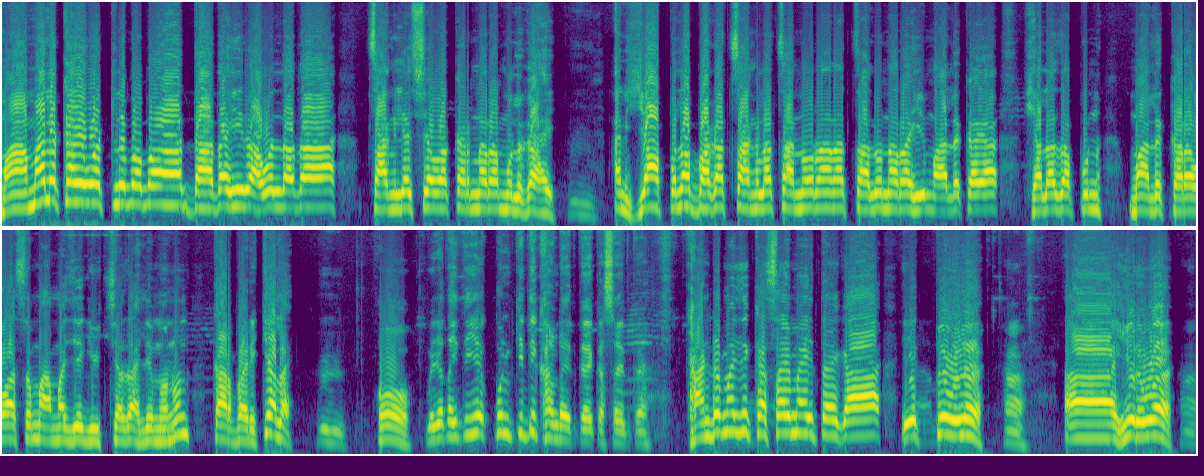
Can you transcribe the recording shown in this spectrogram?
मामाला काय वाटलं बाबा दादा ही राहुल दादा चांगल्या सेवा करणारा मुलगा आहे. आणि ह्या आपला बघा चांगला चालवणारा चालवणारा ही मालक आहे. ह्यालाच आपण मालक करावा असं मामाची एक इच्छा झाली म्हणून कारभारी केलाय. हो. म्हणजे आता इथे एकूण किती खांड आहेत काय कसं आहेत काय? खांड म्हणजे कसं आहे माहीत आहे का? एक पिवळं हा. अं, हिरवं हा.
